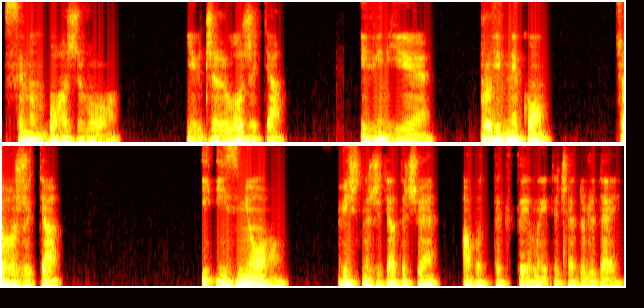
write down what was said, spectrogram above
сином Бога Живого, як джерело життя, і він є провідником цього життя, і із нього вічне життя тече або тектиме і тече до людей,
